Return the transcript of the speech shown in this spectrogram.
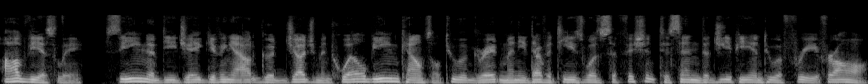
Obviously, seeing a DJ giving out good judgment well-being counsel to a great many devotees was sufficient to send the GP into a free-for-all,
